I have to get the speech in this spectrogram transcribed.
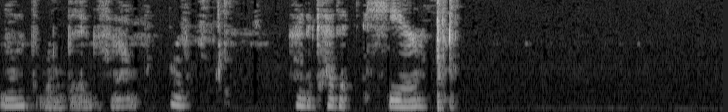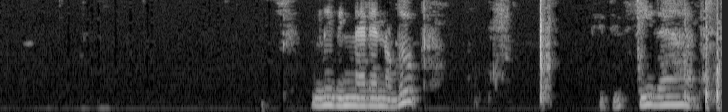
No, it's a little big, so we'll kind of cut it here. leaving that in a loop. You can see that.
